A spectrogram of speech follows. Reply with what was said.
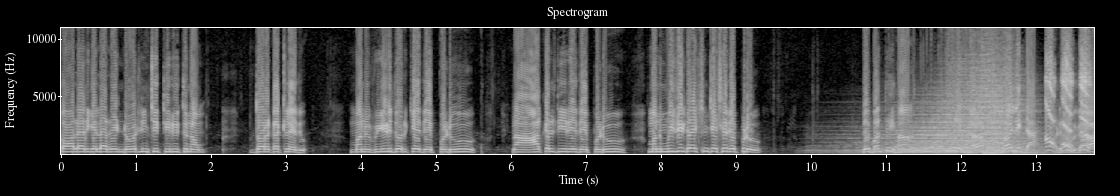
కాలర్కి ఇలా రెండు రోజుల నుంచి తిరుగుతున్నాం. దొరకట్లేదు. మన వీడి దొరికేది ఎప్పుడు? నా ఆకలి తీరేది ఎప్పుడు? మన మ్యూజిక్ డైరెక్షన్ చేసేది ఎప్పుడు? బంతి. டாய்லெட்டா அடி முருகா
